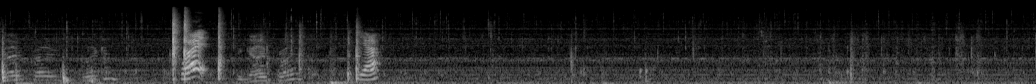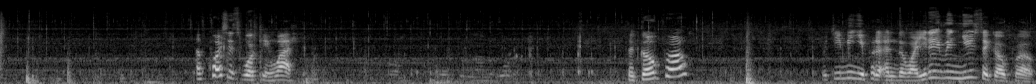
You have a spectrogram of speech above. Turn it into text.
The GoPro working? What? The GoPro? Yeah? Of course working. Why? The GoPro? What do you mean you put it underwater? You didn't even use the GoPro.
